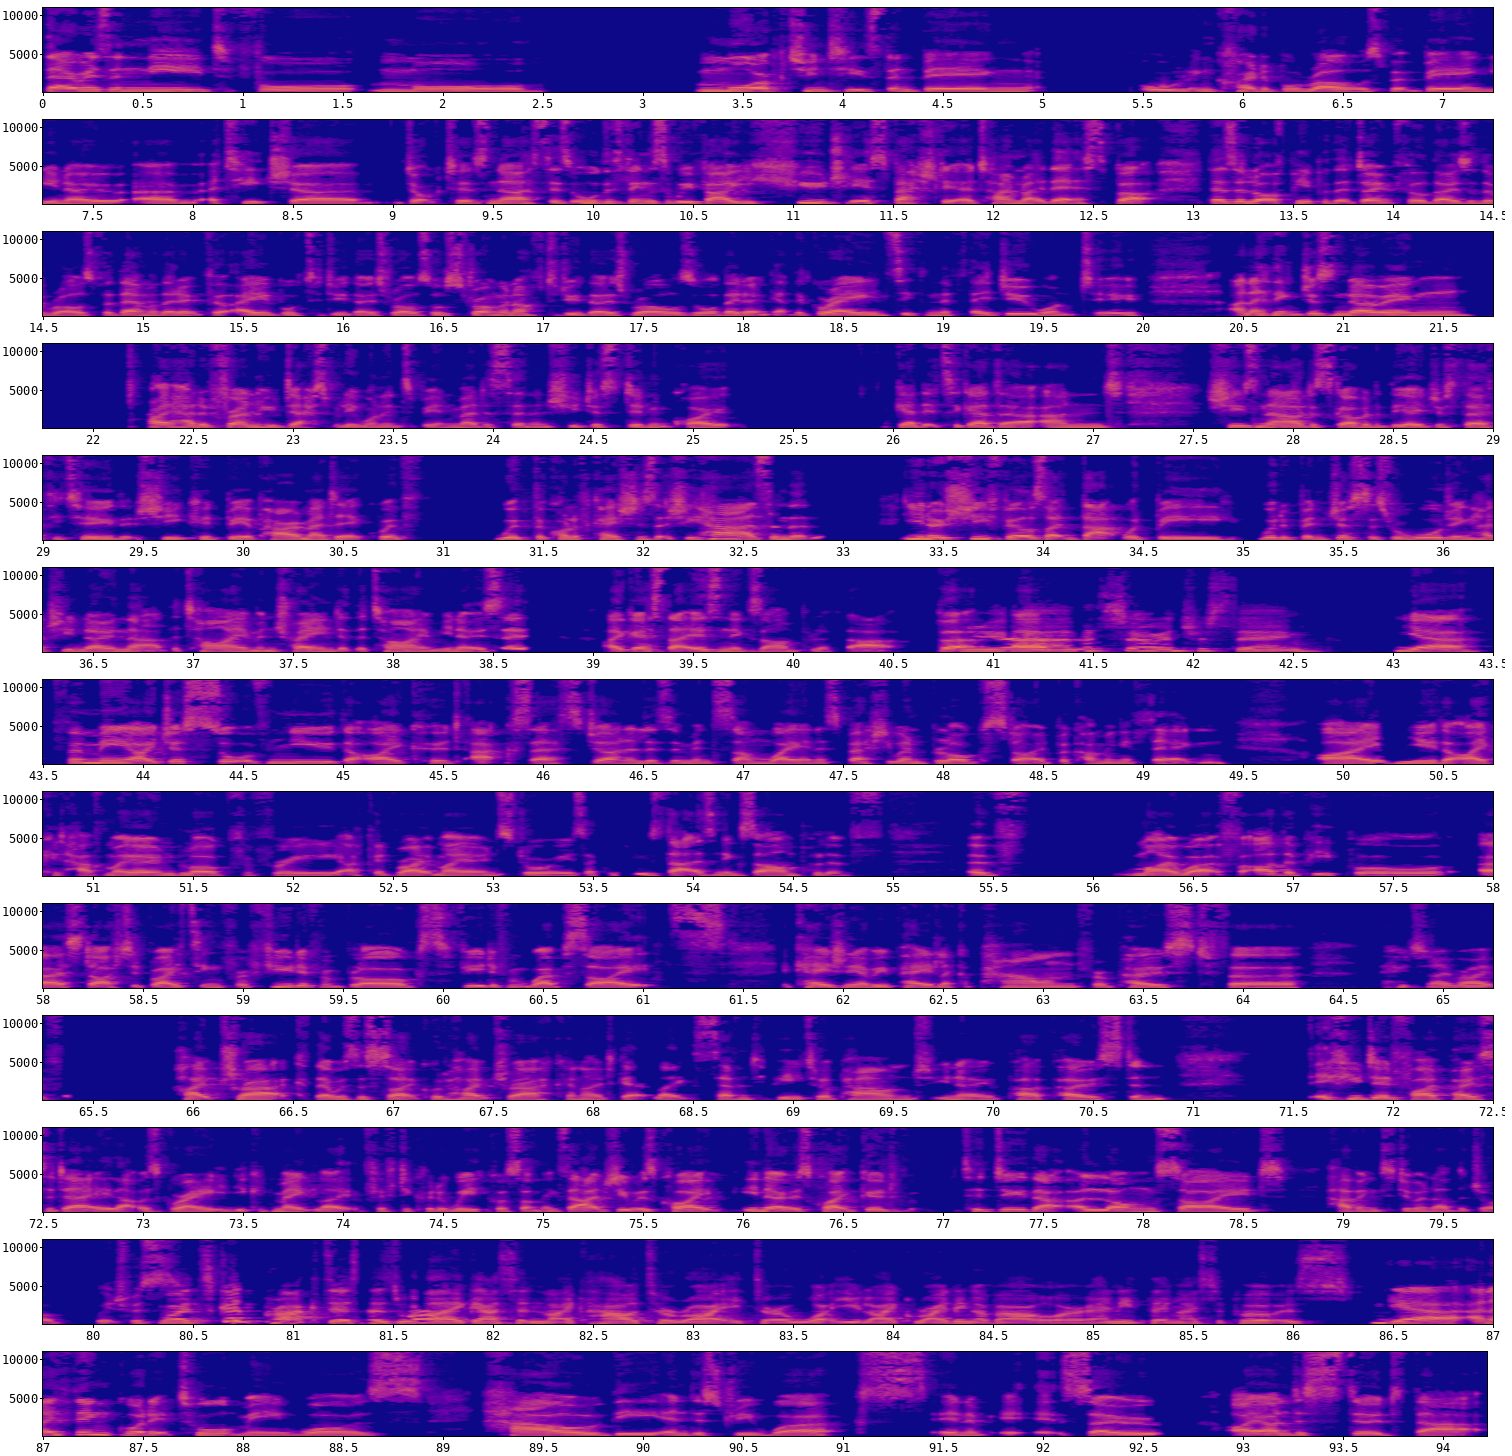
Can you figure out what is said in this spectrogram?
there is a need for more more opportunities than being all incredible roles, but being, you know, um, a teacher, doctors, nurses, all the things that we value hugely, especially at a time like this. But there's a lot of people that don't feel those are the roles for them, or they don't feel able to do those roles, or strong enough to do those roles, or they don't get the grades, even if they do want to. And I think just knowing, I had a friend who desperately wanted to be in medicine, and she just didn't quite get it together. And she's now discovered at the age of 32 that she could be a paramedic with with the qualifications that she has, and that you know she feels like that would be would have been just as rewarding had she known that at the time and trained at the time you know so i guess that is an example of that. But yeah um, that's so interesting. Yeah for me i just sort of knew that i could access journalism in some way and especially when blogs started becoming a thing i knew that i could have my own blog for free i could write my own stories i could use that as an example of of my work for other people. I uh, started writing for a few different blogs, a few different websites. Occasionally, I'd be paid like a pound for a post for who did I write for? Hypetrak. There was a site called Hypetrak, and I'd get like 70p to a pound, you know, per post. And if you did five posts a day, that was great. You could make like 50 quid a week or something. So actually, it was quite, you know, it was quite good to do that alongside having to do another job, which was well, it's good practice as well, I guess, in like how to write or what you like writing about or anything, I suppose. Yeah, and I think what it taught me was how the industry works. In a, it, so I understood that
